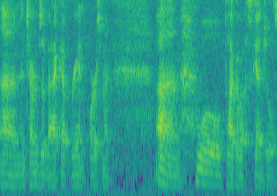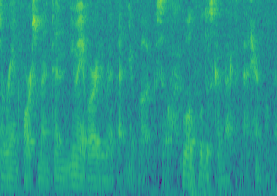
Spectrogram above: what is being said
um, in terms of backup reinforcement. Um, we'll talk about schedules of reinforcement, and you may have already read that in your book, so we'll, we'll just come back to that here in a little bit.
